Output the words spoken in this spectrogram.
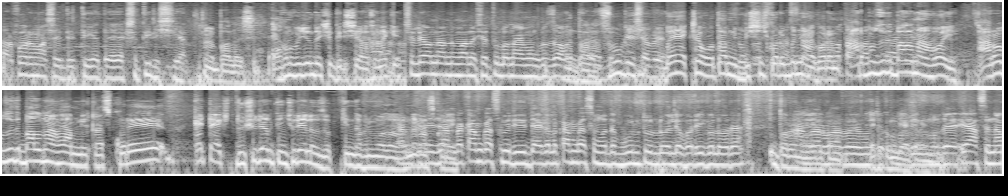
তারপরে মাসে দিতে দেয় একশো তিরিশ রিয়াল। হ্যাঁ, ভালো আছে এখন পর্যন্ত একশো তিরিশ আছে নাকি? আসলে অন্যান্য মানুষের তুলনায় এবং যখন যুগ হিসাবে। ভাই একটা কথা আপনি বিশ্বাস করবেন না করেন। আরব যদি ভালো না হয় আরব যদি ভালো না হয় আপনি কাজ করে একটা একশো দুশো রিয়াল তিনশো রিয়াল হোক কিন্তু আপনি মজা পাবেন না কাজ যে করে। আমরা কাম কাজ করি দেখা গেলো কাম কাজের মধ্যে ভুল টুল লইলে ভরে এগুলো পরে ধরেন এরকম- আছে না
